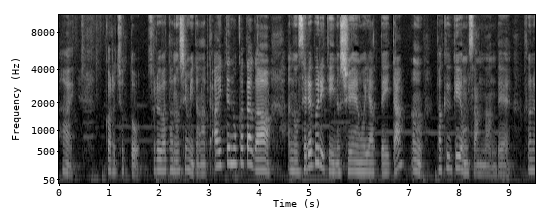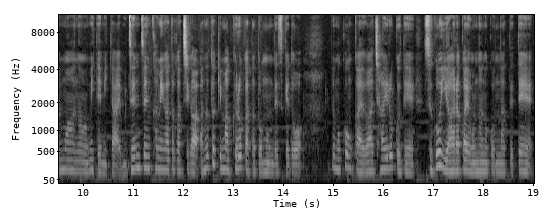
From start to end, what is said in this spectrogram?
はい。からちょっとそれは楽しみだなって。相手の方があのセレブリティの主演をやっていた、うん、パク・ギヨンさんなんでそれもあの見てみたい。全然髪型が違う。あの時まあ黒かったと思うんですけどでも今回は茶色くてすごい柔らかい女の子になってて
